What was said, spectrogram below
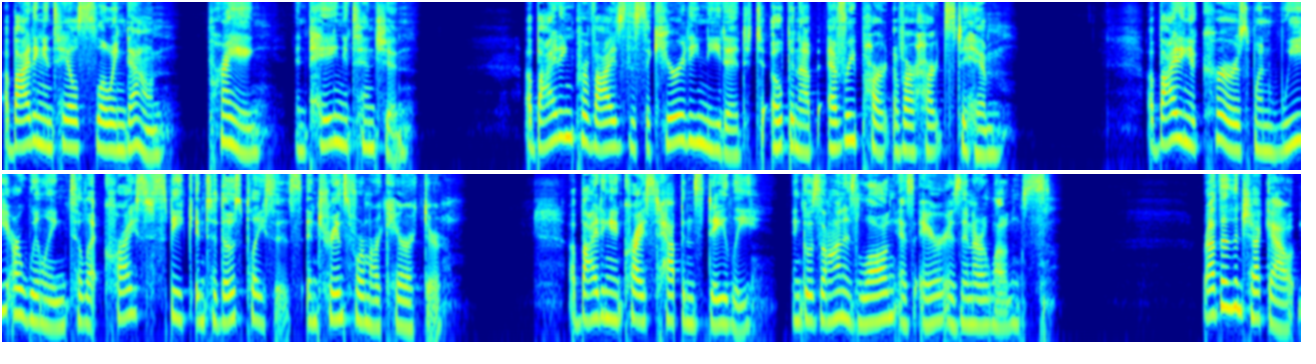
Abiding entails slowing down, praying, and paying attention. Abiding provides the security needed to open up every part of our hearts to Him. Abiding occurs when we are willing to let Christ speak into those places and transform our character. Abiding in Christ happens daily and goes on as long as air is in our lungs. Rather than check out,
